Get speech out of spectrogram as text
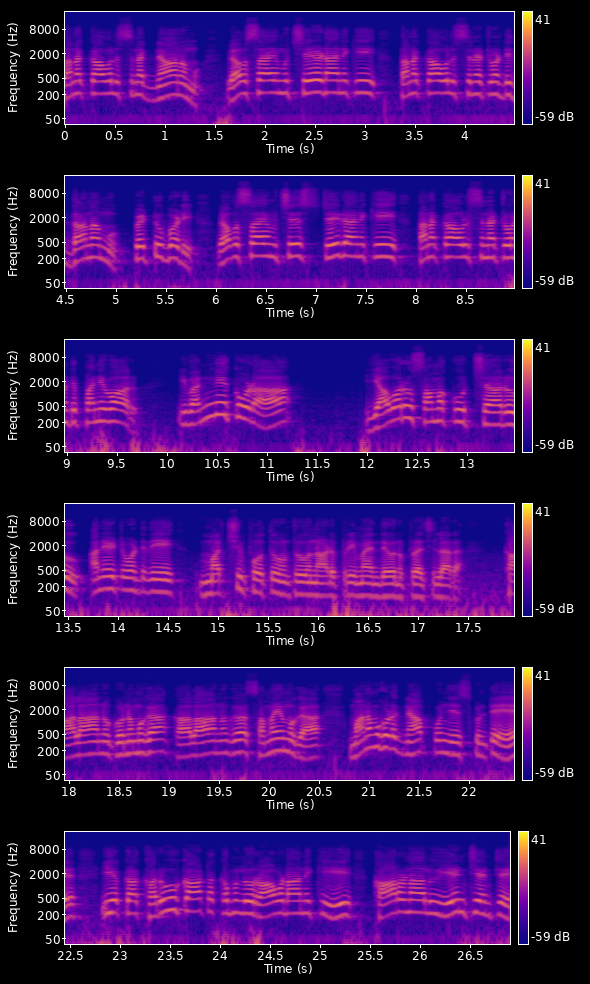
తనకు కావలసిన జ్ఞానము వ్యవసాయము చేయడానికి తనకు కావలసినటువంటి ధనము పెట్టుబడి వ్యవసాయం చే చేయడానికి తనకు కావలసినటువంటి పనివారు ఇవన్నీ కూడా ఎవరు సమకూర్చారు అనేటువంటిది మర్చిపోతూ ఉంటూ ఉన్నాడు ప్రియమైన దేవుని ప్రజలారా. కాలానుగుణముగా కాలానుగా సమయముగా మనము కూడా జ్ఞాపకం చేసుకుంటే ఈ యొక్క కరువు కాటకములు రావడానికి కారణాలు ఏంటి అంటే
